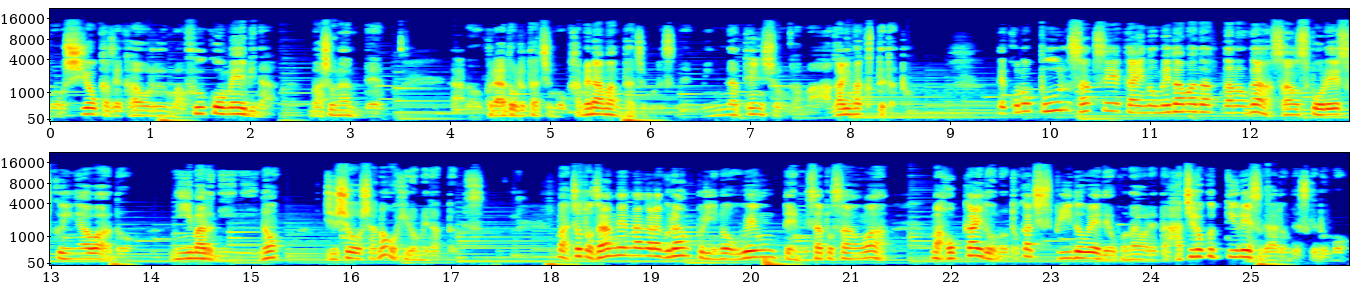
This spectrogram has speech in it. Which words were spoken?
もう潮風香る、まあ、風光明媚な場所なんで、あの、クラドルたちもカメラマンたちもですね、みんなテンションがまあ上がりまくってたと。で、このプール撮影会の目玉だったのが、サンスポレースクイーンアワード2022の受賞者のお披露目だったんです。まあちょっと残念ながらグランプリの上運転美里さんは、まあ北海道の十勝スピードウェイで行われた86っていうレースがあるんですけども、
